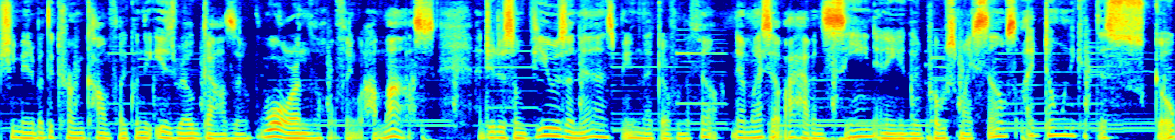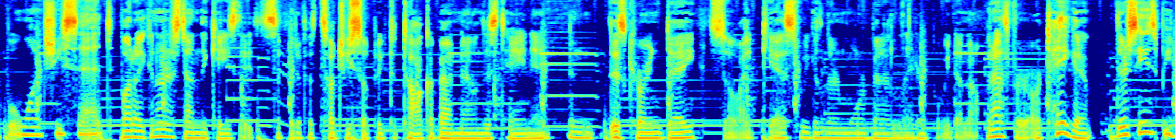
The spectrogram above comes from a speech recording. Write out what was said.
she made about the current conflict when the Israel-Gaza war and the whole thing with Hamas and due to some views on it has been let go from the film. Now myself, I haven't seen any of the posts myself, so I don't really get the scope of what she said, but I can understand the case that it's a bit of a touchy subject to talk about now in this day and in this current day, so I guess we can learn more about it later, but we don't know. But as for Ortega, there seems to be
